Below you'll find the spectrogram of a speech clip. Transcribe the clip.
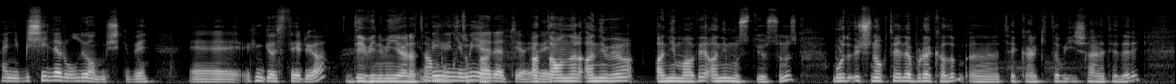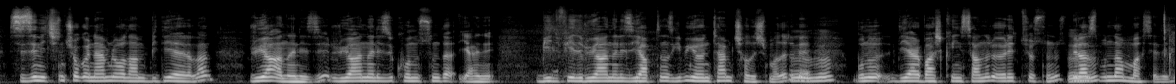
hani bir şeyler oluyormuş gibi e, gösteriyor. devinimi yaratan bu Devinimi kutuplar. yaratıyor, evet. Hatta onlara anime, anima ve animus diyorsunuz. Burada üç noktayla bırakalım e, tekrar kitabı işaret ederek. Sizin için çok önemli olan bir diğer alan rüya analizi. Rüya analizi konusunda yani bilfiil rüya analizi yaptığınız gibi yöntem çalışmaları ve bunu diğer başka insanlara öğretiyorsunuz. Biraz bundan bahsedelim.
